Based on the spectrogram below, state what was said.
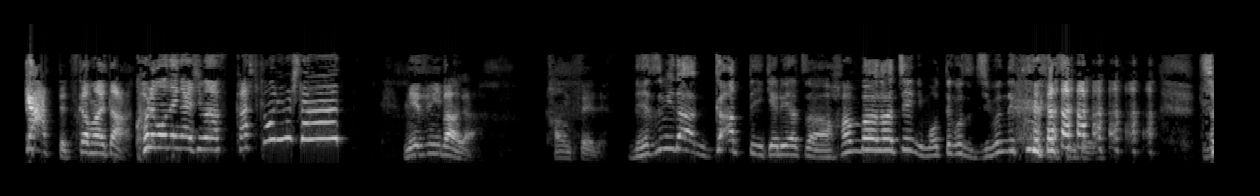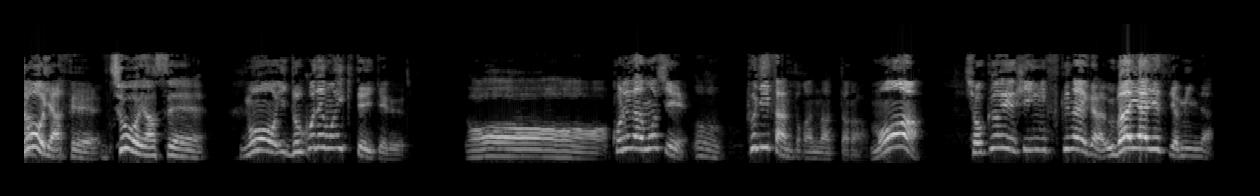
ガッって捕まえたこれもお願いしますかしこまりましたネズミバーガー。完成です。ネズミだガーっていけるやつは、ハンバーガーチェーンに持ってこず自分で食う気がするけど。超野生。超野生。もうい、どこでも生きていける。おー。これがもし、うん。富士山とかになったら、もう、食品少ないから奪い合いですよ、みんな。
